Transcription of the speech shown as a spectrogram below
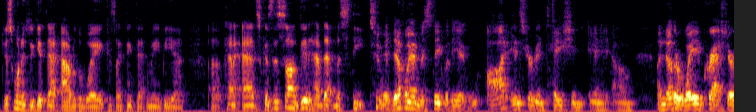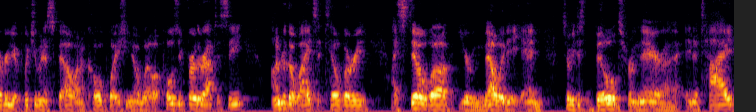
Just wanted to get that out of the way because I think that maybe uh, uh, kind of adds because this song did have that mystique to It it. definitely had mystique with the odd instrumentation in it. Um, another wave crashed over you. It put you in a spell on a cold place you know well. It pulls you further out to sea, under the lights at Tilbury. I still love your melody, and so he just builds from there. Uh, in a tide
